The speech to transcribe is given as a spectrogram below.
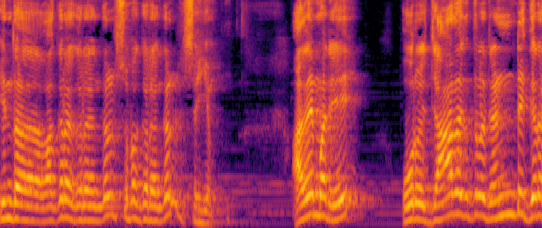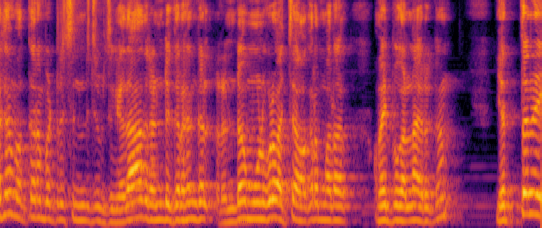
இந்த வக்கர கிரகங்கள் சுபகிரகங்கள் செய்யும். அதே மாதிரி ஒரு ஜாதகத்தில் ரெண்டு கிரகம் வக்கரம் பெற்றுச்சுன்னு வச்சுக்கோங்க. ஏதாவது ரெண்டு கிரகங்கள் ரெண்டோ மூணு கூட வச்ச வக்கரம் வர அமைப்புகள்லாம் இருக்கும். எத்தனை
